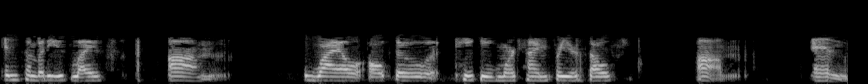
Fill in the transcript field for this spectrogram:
in somebody's life, um, while also taking more time for yourself, um, and,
